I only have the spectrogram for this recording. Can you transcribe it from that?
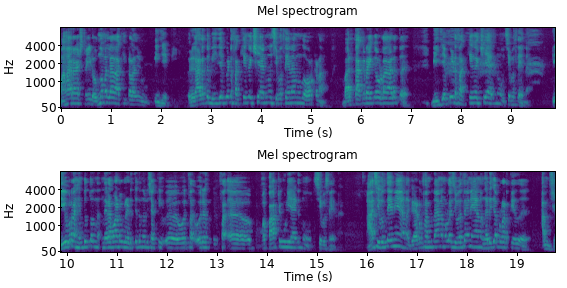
മഹാരാഷ്ട്രയിൽ ഒന്നുമല്ലാതാക്കി കളഞ്ഞു ബി ജെ പി. ഒരു കാലത്ത് ബി ജെ പിയുടെ സഖ്യകക്ഷിയായിരുന്നു ശിവസേന എന്നത് ഓർക്കണം. ബാൽ താക്കറെയൊക്കെ ഉള്ള കാലത്ത് ബി ജെ പിയുടെ സഖ്യകക്ഷിയായിരുന്നു ശിവസേന. തീവ്ര ഹിന്ദുത്വ നിലപാടുകൾ എടുത്തിരുന്ന ഒരു ശക്തി ഒരു പാർട്ടി കൂടിയായിരുന്നു ശിവസേന. ആ ശിവസേനയാണ് കേഡർ സംവിധാനമുള്ള ശിവസേനയാണ് നെടുക പുലർത്തിയത് അംശ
